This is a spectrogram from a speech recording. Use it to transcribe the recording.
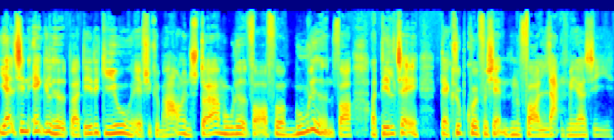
I al sin enkelhed bør dette give FC København en større mulighed for at få muligheden for at deltage, da klubkoefficienten får langt mere at sige.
